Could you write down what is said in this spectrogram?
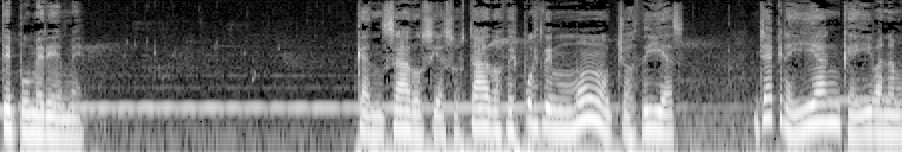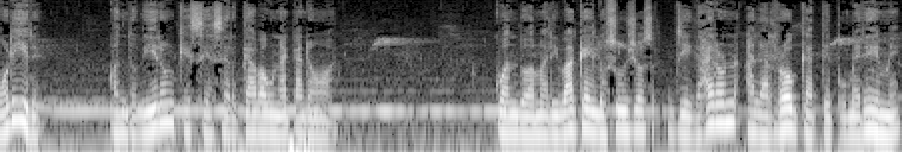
Tepumereme. Cansados y asustados después de muchos días, ya creían que iban a morir cuando vieron que se acercaba una canoa. Cuando Amalivaca y los suyos llegaron a la roca Tepumereme,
